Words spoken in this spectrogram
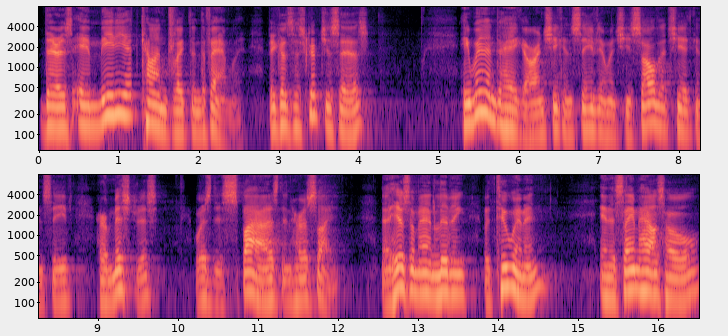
there's immediate conflict in the family because the scripture says, He went into Hagar and she conceived, and when she saw that she had conceived, her mistress was despised in her sight. Now, here's a man living with two women in the same household.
